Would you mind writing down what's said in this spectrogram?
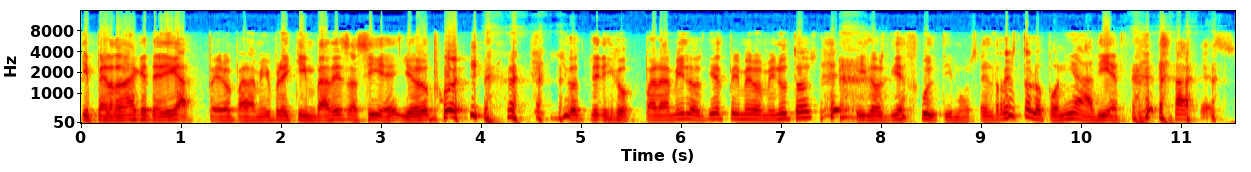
Y perdona que te diga, pero para mí Breaking Bad es así, ¿eh? Yo, yo te digo, para mí los 10 primeros minutos y los 10 últimos. El resto lo ponía a 10, ¿sabes?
